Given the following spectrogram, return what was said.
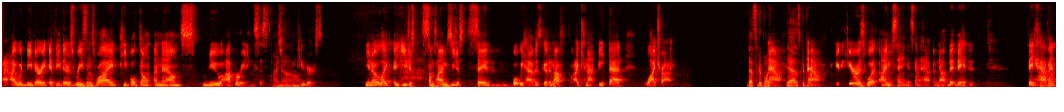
I, I would be very iffy. There's reasons why people don't announce new operating systems for computers. You know, like uh, you just sometimes you just say what we have is good enough. I cannot beat that. Why try? That's a good point. Now, yeah, that's a good point. Now, here is what I'm saying is going to happen. Now, they, they they haven't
